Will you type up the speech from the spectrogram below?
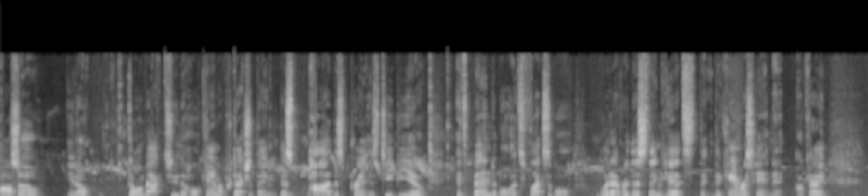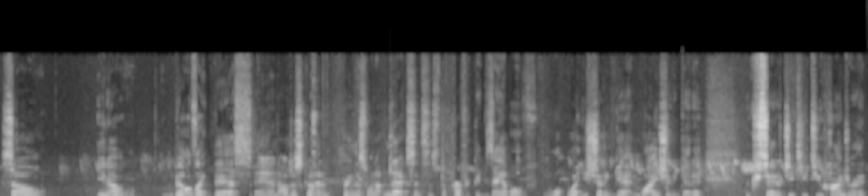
also you know going back to the whole camera protection thing, this pod, this print is TPU. It's bendable, it's flexible. Whatever this thing hits, the, the camera's hitting it, okay? So, you know, builds like this, and I'll just go ahead and bring this one up next since it's the perfect example of wh what you shouldn't get and why you shouldn't get it. The Crusader GT200.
